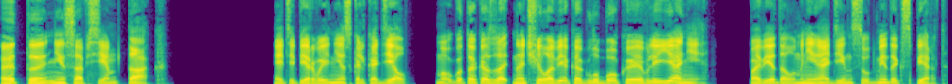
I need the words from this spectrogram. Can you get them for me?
это не совсем так. Эти первые несколько дел могут оказать на человека глубокое влияние, поведал мне один судмедэксперт.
